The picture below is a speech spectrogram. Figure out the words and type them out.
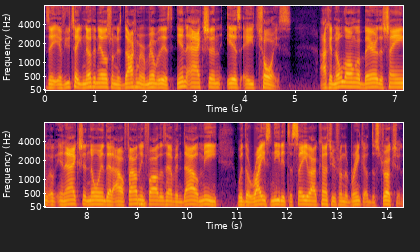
Say, if you take nothing else from this document, remember this inaction is a choice. I can no longer bear the shame of inaction, knowing that our founding fathers have endowed me with the rights needed to save our country from the brink of destruction.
